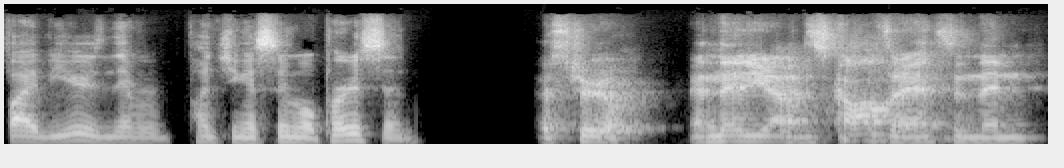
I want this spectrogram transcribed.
five years never punching a single person. That's true. And then you have this confidence, and then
